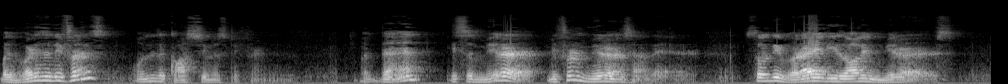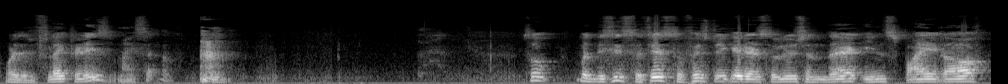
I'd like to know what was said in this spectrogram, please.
but what is the difference? Only the costume is different. But then it's a mirror. Different mirrors are there. So the variety is all in mirrors. What is reflected is myself. so, but this is such a sophisticated solution that in spite of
